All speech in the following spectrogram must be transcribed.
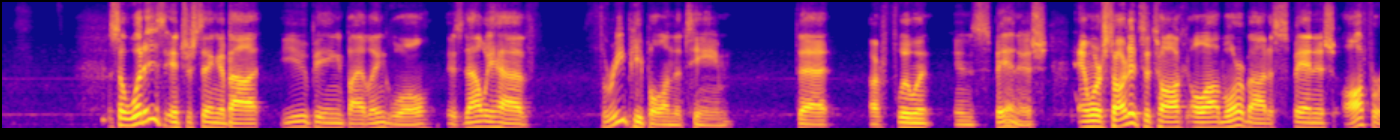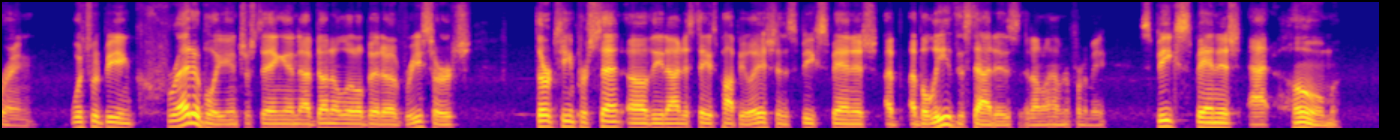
So, what is interesting about you being bilingual is now we have three people on the team that are fluent in Spanish. And we're starting to talk a lot more about a Spanish offering, which would be incredibly interesting. And I've done a little bit of research. 13% of the United States population speaks Spanish. I, I believe the stat is, and I don't have it in front of me, speaks Spanish at home,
